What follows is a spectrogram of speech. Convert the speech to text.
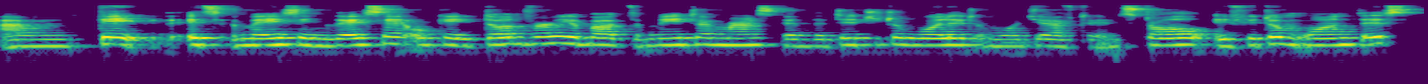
Um, they it's amazing. They say, okay, don't worry about the MetaMask and the digital wallet and what you have to install. If you don't want this,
